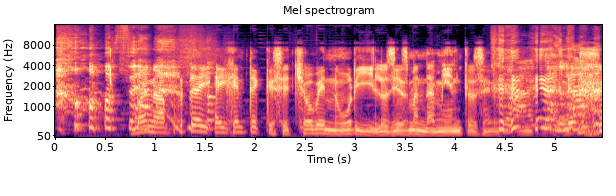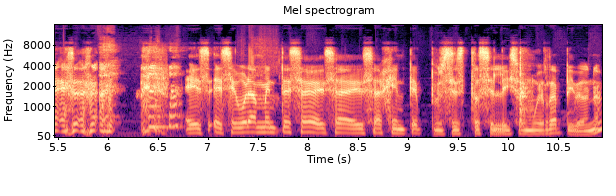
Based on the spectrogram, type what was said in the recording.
bueno, aparte hay, gente que se echó Benur y los 10 mandamientos. es, seguramente esa, esa, esa gente, pues esto se le hizo muy rápido, ¿no?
